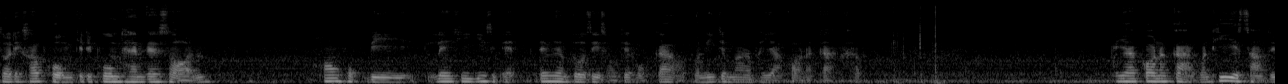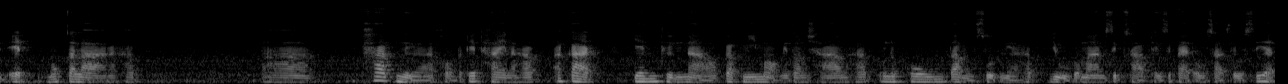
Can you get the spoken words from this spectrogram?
สวัสดีครับ ผมกิติภูมิแทนไกรสอนห้อง 6B เลขที่ 21 ได้เรียมตัว 42769 วันนี้จะมาพยากรณ์อากาศครับ พยากรณ์อากาศวันที่ 31 มกรานะครับาภาคเหนือของประเทศไทยนะครับ อากาศเย็นถึงหนาวกับมีหมอกในตอนเช้านะครับ อุณหภูมิต่ำสุดเนี่ยครับอยู่ประมาณ 13-18 องศาเซลเซียส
